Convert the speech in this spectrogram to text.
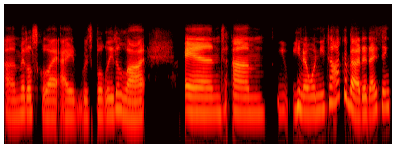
uh, middle school, I, I, was bullied a lot. And um, you you know, when you talk about it, I think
